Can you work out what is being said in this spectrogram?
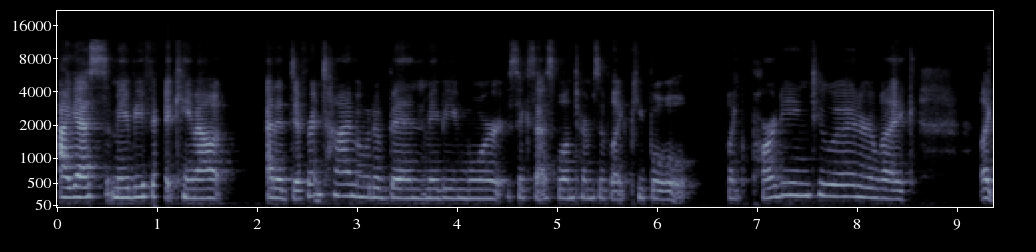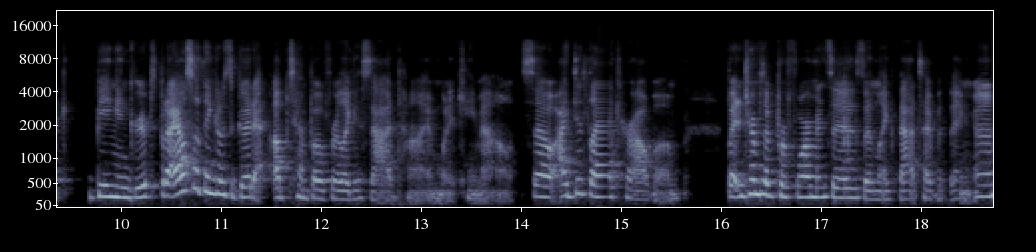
I guess maybe if it came out at a different time, it would have been maybe more successful in terms of like people like partying to it or like like being in groups but i also think it was a good up tempo for like a sad time when it came out so i did like her album but in terms of performances and like that type of thing eh.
